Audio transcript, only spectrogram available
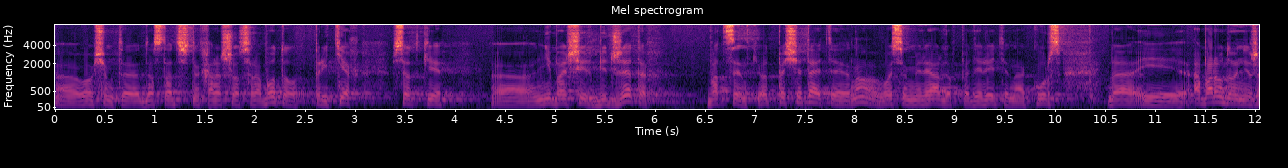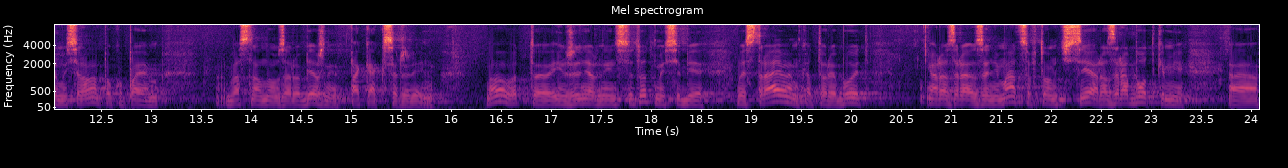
в общем-то, достаточно хорошо сработал при тех все-таки небольших бюджетах, в оценке. Вот посчитайте, ну, 8 миллиардов поделите на курс, да, и оборудование же мы все равно покупаем в основном зарубежное, пока, к сожалению. Но вот э, инженерный институт мы себе выстраиваем, который будет заниматься в том числе разработками э,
